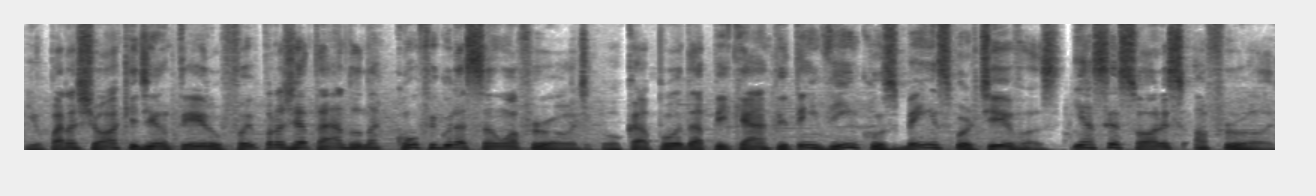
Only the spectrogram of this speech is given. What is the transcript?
e o para-choque dianteiro foi projetado na configuração off-road. O capô da picape tem vincos bem esportivos e acessórios off-road.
